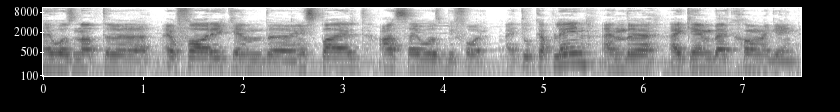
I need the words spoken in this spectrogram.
I was not uh, euphoric and uh, inspired as I was before. I took a plane and uh, I came back home again.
